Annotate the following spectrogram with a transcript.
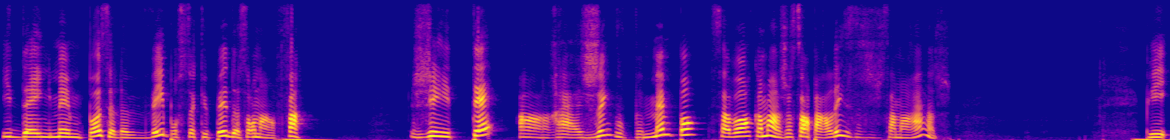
il daigne même pas se lever pour s'occuper de son enfant. J'étais enragée. Vous pouvez même pas savoir comment. Juste en parler, ça, m'enrage. Puis,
